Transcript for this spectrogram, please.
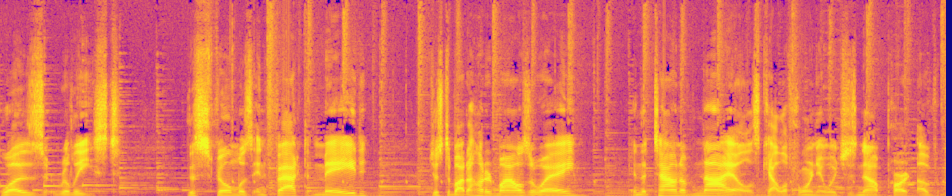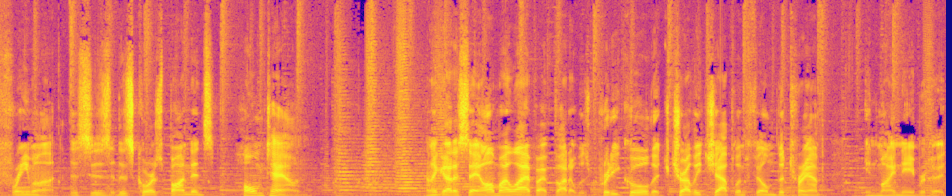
was released. This film was, in fact, made just about 100 miles away in the town of Niles, California, which is now part of Fremont. This is this correspondent's hometown. And I gotta say, all my life I've thought it was pretty cool that Charlie Chaplin filmed The Tramp in my neighborhood.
